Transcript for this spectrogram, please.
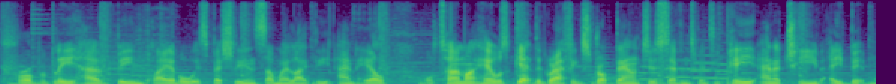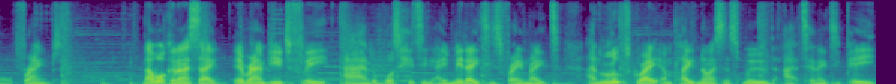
probably have been playable, especially in somewhere like the Ant Hill or Termite Hills. Get the graphics dropped down to 720p and achieve a bit more frames. Now what can I say? It ran beautifully and was hitting a mid 80s frame rate and looked great and played nice and smooth at 1080p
